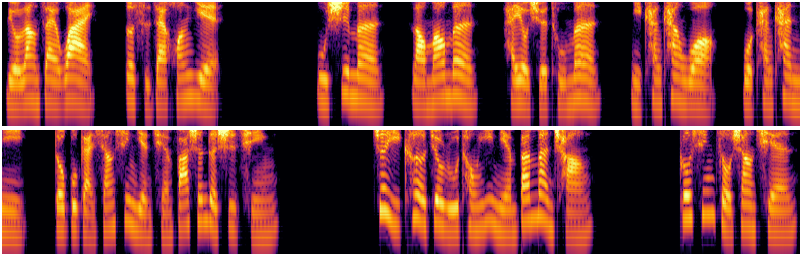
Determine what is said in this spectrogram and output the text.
流浪在外，饿死在荒野。”武士们、老猫们，还有学徒们，你看看我，我看看你，都不敢相信眼前发生的事情。这一刻就如同一年般漫长。勾心走上前，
